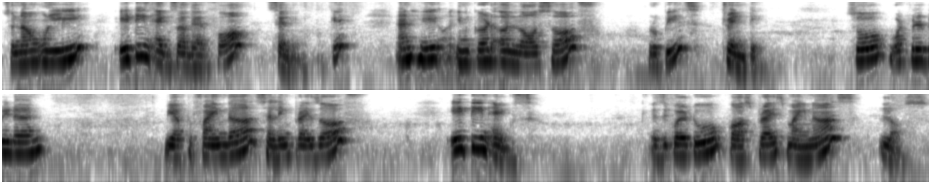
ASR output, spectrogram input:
So now only 18 eggs are there for selling. Okay. And he incurred a loss of rupees 20. So what will be done? We have to find the selling price of 18 eggs is equal to cost price minus loss.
